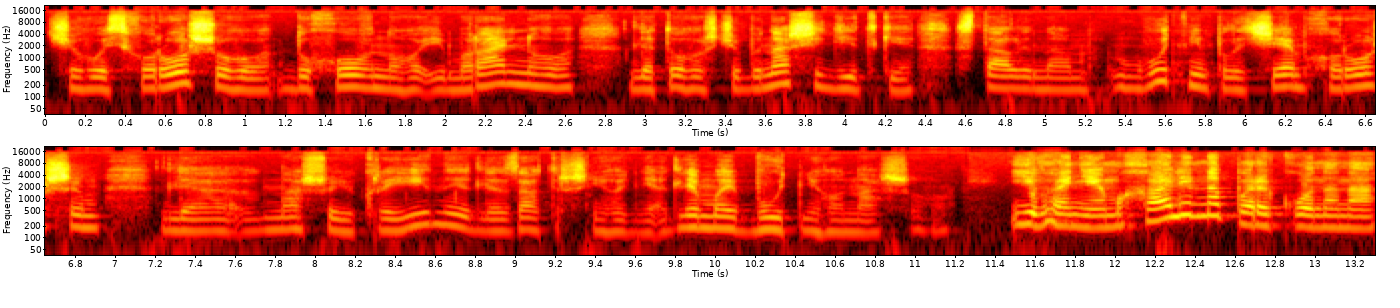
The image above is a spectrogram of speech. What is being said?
чогось хорошого, духовного і морального для того, щоб наші дітки стали нам могутнім плечем, хорошим для нашої України, для завтрашнього дня, для майбутнього нашого. Євгенія Михайлівна переконана,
